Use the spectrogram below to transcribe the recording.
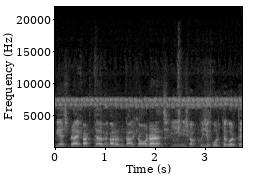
পেঁয়াজ প্রায় কাটতে হবে, কারণ কালকে অর্ডার আছে। এইসব কিছু করতে করতে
